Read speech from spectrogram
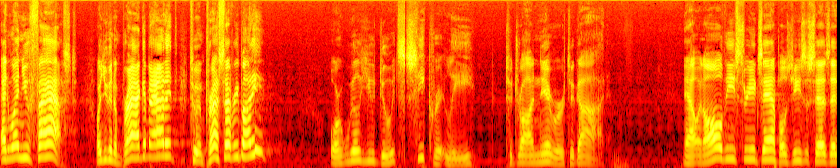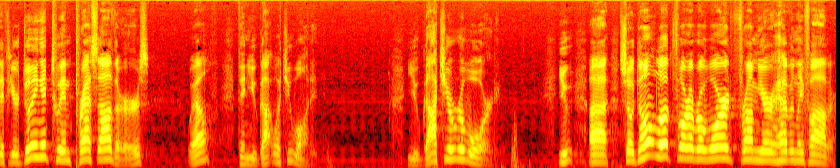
And when you fast, are you going to brag about it to impress everybody? Or will you do it secretly to draw nearer to God? Now, in all these three examples, Jesus says that if you're doing it to impress others, well, then you got what you wanted you got your reward. You, uh, so don't look for a reward from your Heavenly Father.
